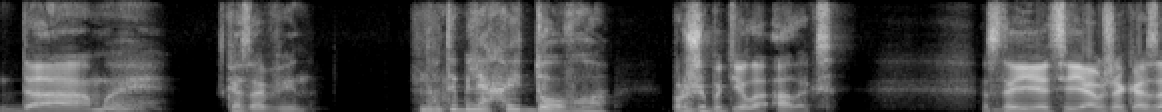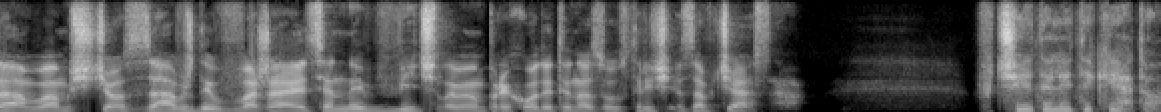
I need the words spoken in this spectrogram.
Дами, сказав він, Ну ти бляха й довго. прошепотіла Алекс. Здається, я вже казав вам, що завжди вважається неввічливим приходити на зустріч завчасно, Вчитель етикету.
